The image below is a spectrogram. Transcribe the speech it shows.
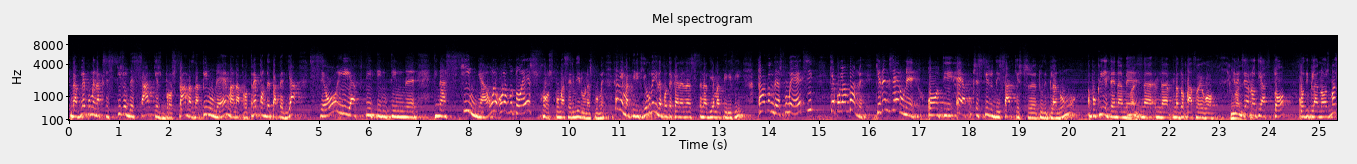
να βλέπουμε να ξεσκίζονται σάρκες μπροστά μας, να πίνουν αίμα, να προτρέπονται τα παιδιά σε όλη αυτή την, την, ε, την ασχήμια, όλο, όλο αυτό το έσχος που μας σερβίρουν ας πούμε. Δεν διαμαρτυρήθηκε, εγώ δεν είδα ποτέ κανένας να διαμαρτυρηθεί. Κάθονται ας πούμε έτσι και απολαμβάνουν. Και δεν ξέρουν ότι ε, αφού ξεσκίζονται οι σάρκες ε, του διπλανού μου, αποκλείεται να, με, Μάλιστα. να, να, να το πάθω εγώ. Και δεν Μάλιστα. ξέρουν ότι αυτό, ο διπλανός μας,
